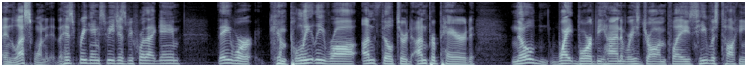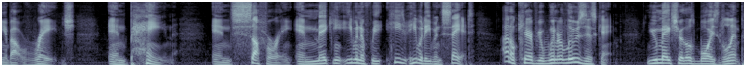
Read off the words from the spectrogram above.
and Les wanted it. His pregame speeches before that game, they were completely raw, unfiltered, unprepared. No whiteboard behind him where he's drawing plays. He was talking about rage and pain and suffering and making even if we he he would even say it. I don't care if you win or lose this game. You make sure those boys limp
